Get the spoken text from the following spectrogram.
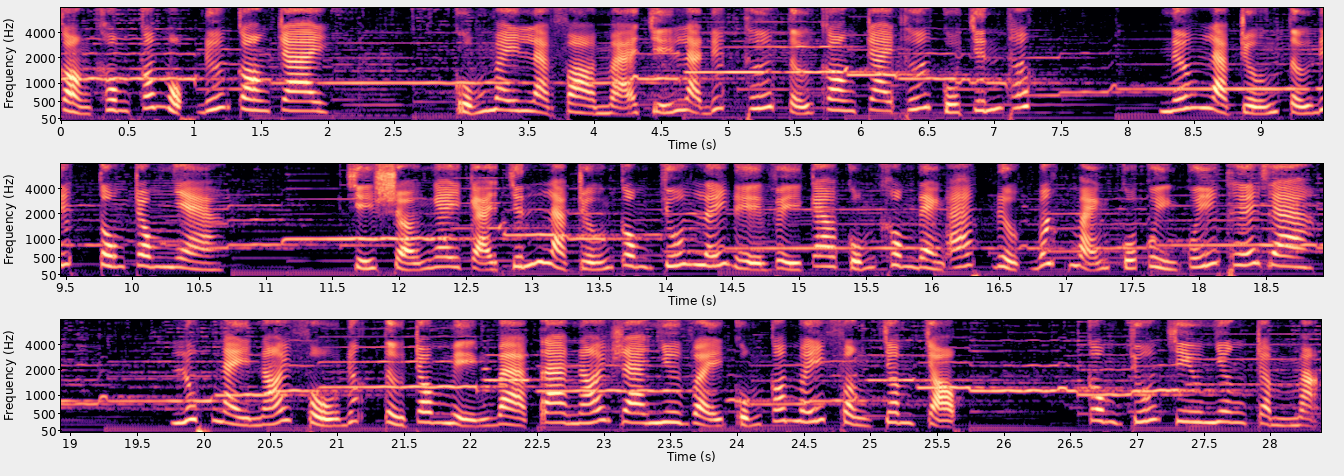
còn không có một đứa con trai. Cũng may là phò mã chỉ là đức thứ tử con trai thứ của chính thức. Nếu là trưởng tử đức tôn trong nhà, Chỉ sợ ngay cả chính là trưởng công chúa lấy địa vị cao cũng không đàn áp được bất mãn của quyền quý thế gia. Lúc này nói phụ đức từ trong miệng bà ta nói ra như vậy cũng có mấy phần châm chọc. Công chúa chiêu nhân trầm mặt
